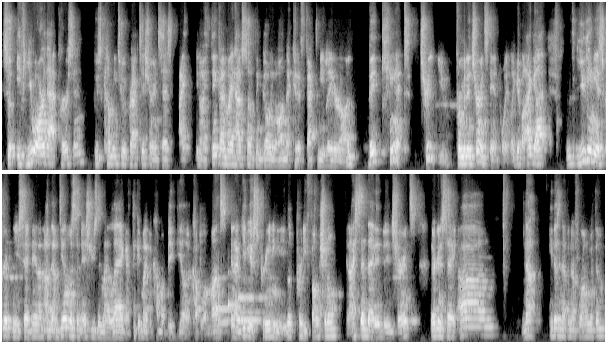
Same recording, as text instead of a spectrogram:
So if you are that person who's coming to a practitioner and says, I, you know, I think I might have something going on that could affect me later on, they can't treat you from an insurance standpoint. Like if I got, you gave me a script and you said, man, I'm, I'm, dealing with some issues in my leg. I think it might become a big deal in a couple of months. And I give you a screening and you look pretty functional. And I send that into insurance. They're going to say, um, no, he doesn't have enough wrong with him.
